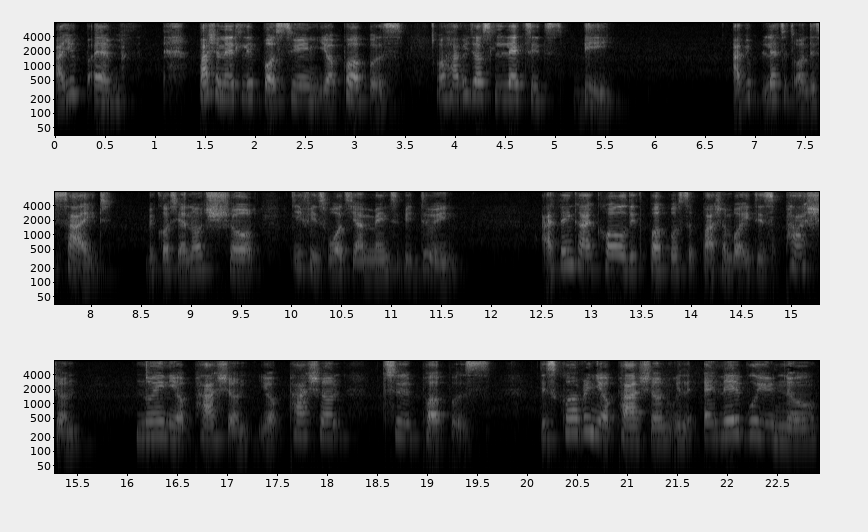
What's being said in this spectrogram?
are you um, passionately pursuing your purpose? Or have you just let it be? Have you let it on the side because you're not sure if it's what you're meant to be doing? I think i called it purpose to passion but it is passion. Knowing your passion your passion to purpose. Discovering your passion will enable you know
